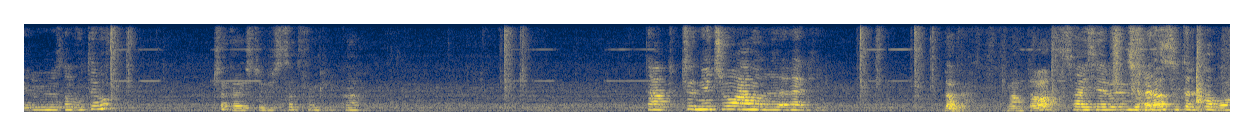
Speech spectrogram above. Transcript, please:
Robimy znowu tył? Czekaj, jeszcze wiesz co, kilka. Tak, czy nie trzymałam ręki? Dobra, mam to. Słuchajcie, robimy Co teraz teraz? futerkową.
